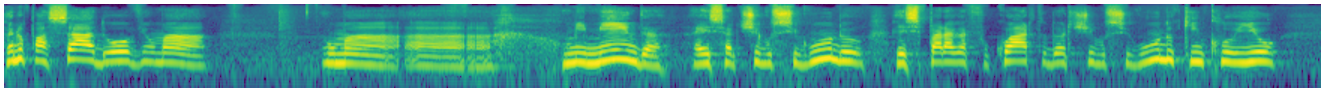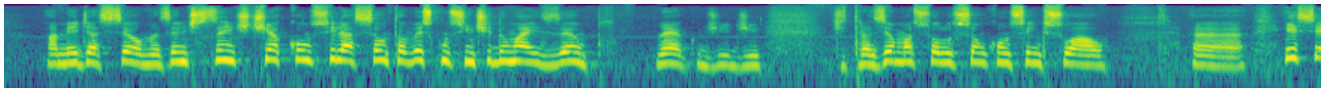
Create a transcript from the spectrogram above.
Ano passado houve uma, uma, uma emenda a esse artigo 2 esse parágrafo 4 do artigo 2 que incluiu a mediação, mas antes a gente tinha conciliação, talvez com sentido mais amplo, né, de, de, de trazer uma solução consensual. Uh, esse,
